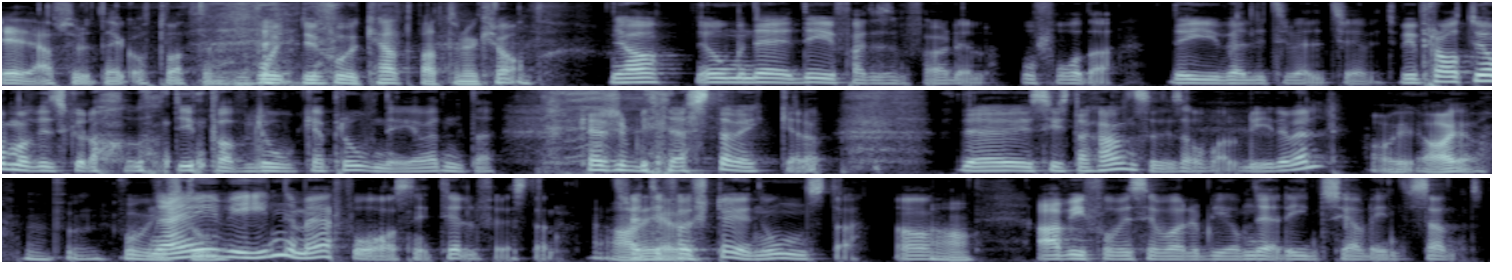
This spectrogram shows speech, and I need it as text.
Det är absolut det är gott vatten. Du får, du får ju kallt vatten ur kran. Ja, jo, men det, det är ju faktiskt en fördel att få det. Det är ju väldigt, väldigt trevligt. Vi pratade ju om att vi skulle ha någon typ av Loka-provning. Jag vet inte. Kanske blir nästa vecka då. Det är sista chansen i så fall, blir det väl? Oj, ja, ja. Får, vi Nej, vi hinner med två avsnitt till förresten. Ja, det gör vi. 31 är ju en onsdag. Ja. Ja. ja, vi får väl se vad det blir om det. Det är inte så jävla intressant.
